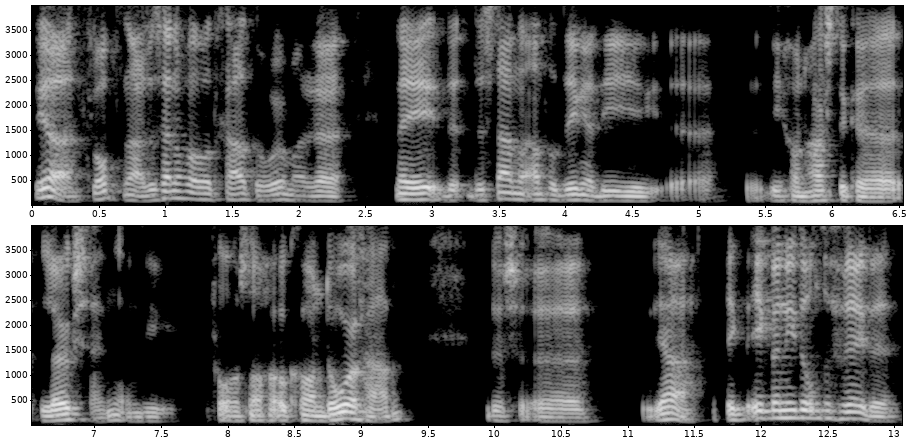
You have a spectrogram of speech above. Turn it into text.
Ja, klopt. Nou, er zijn nog wel wat gaten hoor, maar uh, nee, er staan een aantal dingen die, uh, die gewoon hartstikke leuk zijn en die volgens nog ook gewoon doorgaan. Dus ja, ik, ik ben niet ontevreden.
